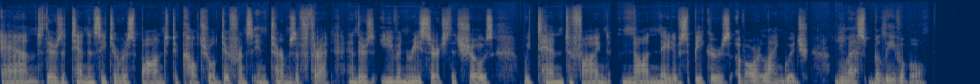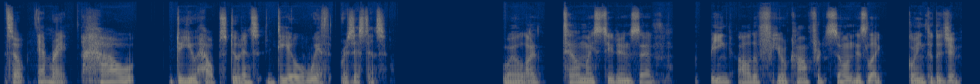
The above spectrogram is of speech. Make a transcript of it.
and there's a tendency to respond to cultural difference in terms of threat. And there's even research that shows we tend to find non native speakers of our language less believable. So, Emre, how do you help students deal with resistance? Well, I tell my students that being out of your comfort zone is like going to the gym.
